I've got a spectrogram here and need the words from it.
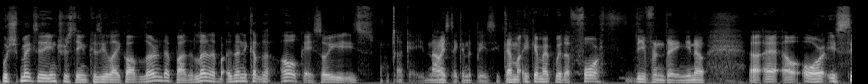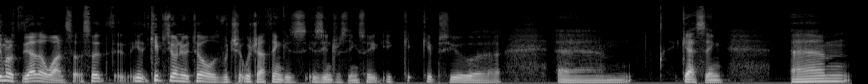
which makes it interesting because you're like, oh, I've learned that pattern, learned that, and then it comes, oh, okay, so he's okay. Now he's taking the piece. He came, he came back with a fourth different thing, you know, uh, uh or is similar to the other one. So so it, it, keeps you on your toes, which which I think is is interesting. So it, it keeps you uh, um, guessing. Um,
